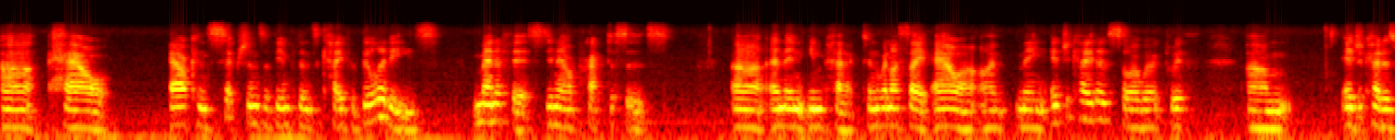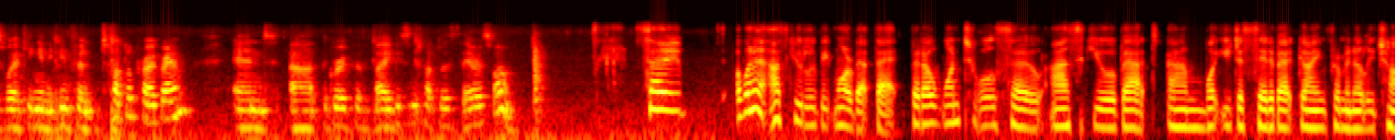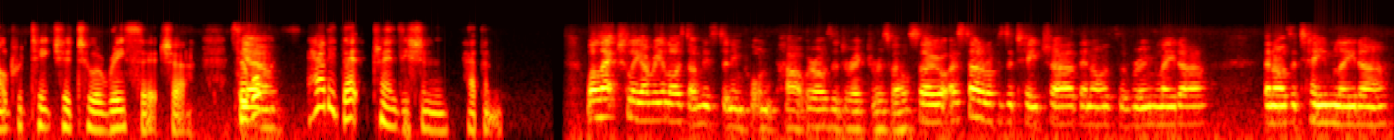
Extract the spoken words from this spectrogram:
uh, how our conceptions of infants' capabilities manifest in our practices uh, and then impact. And when I say our, I mean educators. So I worked with um, educators working in an infant toddler program and uh, the group of babies and toddlers there as well. So I want to ask you a little bit more about that, but I want to also ask you about um, what you just said about going from an early childhood teacher to a researcher. So, yeah. what, how did that transition happen? Well, actually, I realised I missed an important part where I was a director as well. So, I started off as a teacher, then I was a room leader, then I was a team leader.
